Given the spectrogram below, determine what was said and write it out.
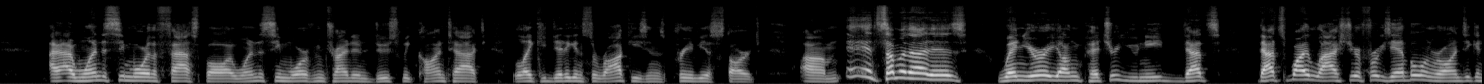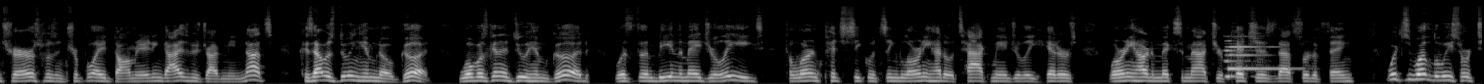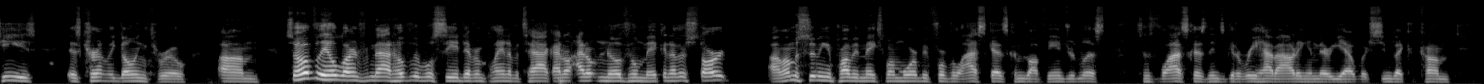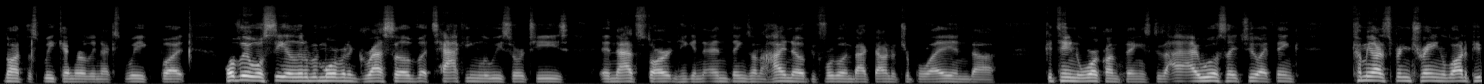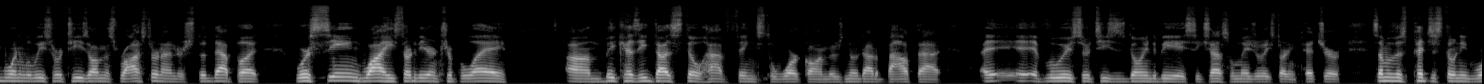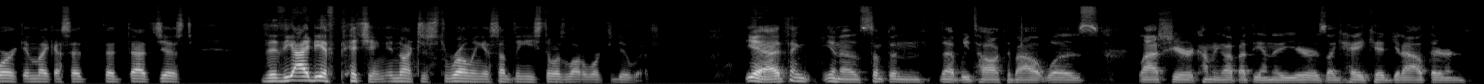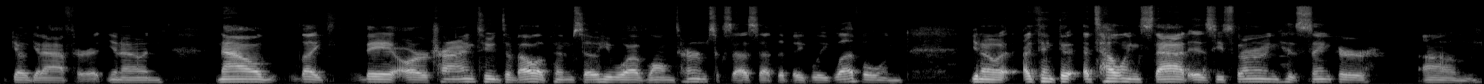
I, I, wanted to see more of the fastball. I wanted to see more of him trying to induce weak contact like he did against the Rockies in his previous start. Um, and some of that is when you're a young pitcher, you need that's that's why last year, for example, when Roansy Contreras was in AAA dominating guys, was driving me nuts because that was doing him no good. What was going to do him good was to be in the major leagues to learn pitch sequencing, learning how to attack major league hitters, learning how to mix and match your pitches, that sort of thing, which is what Luis Ortiz is currently going through. Um, so hopefully he'll learn from that. Hopefully we'll see a different plan of attack. I don't I don't know if he'll make another start, um, I'm assuming he probably makes one more before Velasquez comes off the injured list, since Velasquez needs to get a rehab outing in there yet, which seems like could come not this weekend, early next week. But hopefully, we'll see a little bit more of an aggressive attacking Luis Ortiz in that start, and he can end things on a high note before going back down to AAA and uh, to work on things. Because I, I will say too, I think coming out of spring training, a lot of people wanted Luis Ortiz on this roster, and I understood that, but we're seeing why he started the year in AAA um, because he does still have things to work on. There's no doubt about that. if Luis Ortiz is going to be a successful major league starting pitcher. Some of his pitches still need work, and like I said, that that's just the the idea of pitching and not just throwing is something he still has a lot of work to do with. Yeah, I think you know something that we talked about was last year coming up at the end of the year is like, hey kid, get out there and go get after it, you know, and now like they are trying to develop him so he will have long term success at the big league level. And, you know, I think that a telling stat is he's throwing his sinker um,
